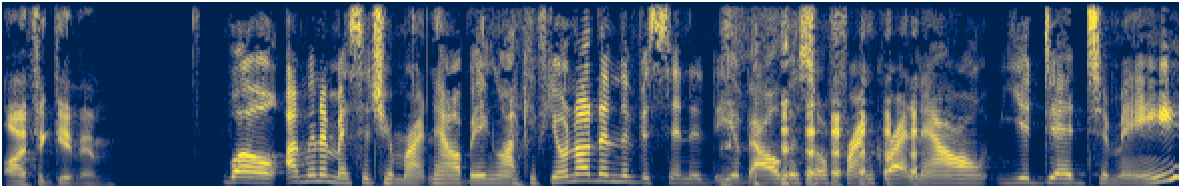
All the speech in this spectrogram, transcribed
I forgive him. Well, I'm going to message him right now, being like, if you're not in the vicinity of Albus or Frank right now, you're dead to me.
